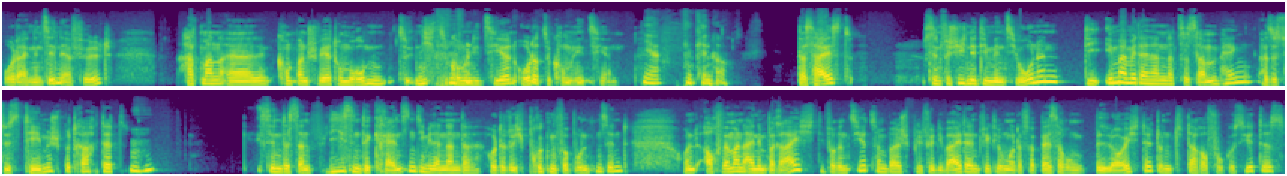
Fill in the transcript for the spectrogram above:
oder einen Sinn erfüllt, hat man, äh, kommt man schwer drum herum, nicht zu kommunizieren oder zu kommunizieren. Ja, genau. Das heißt, es sind verschiedene Dimensionen, die immer miteinander zusammenhängen, also systemisch betrachtet, mhm sind das dann fließende Grenzen, die miteinander oder durch Brücken verbunden sind. Und auch wenn man einen Bereich differenziert, zum Beispiel für die Weiterentwicklung oder Verbesserung beleuchtet und darauf fokussiert ist,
